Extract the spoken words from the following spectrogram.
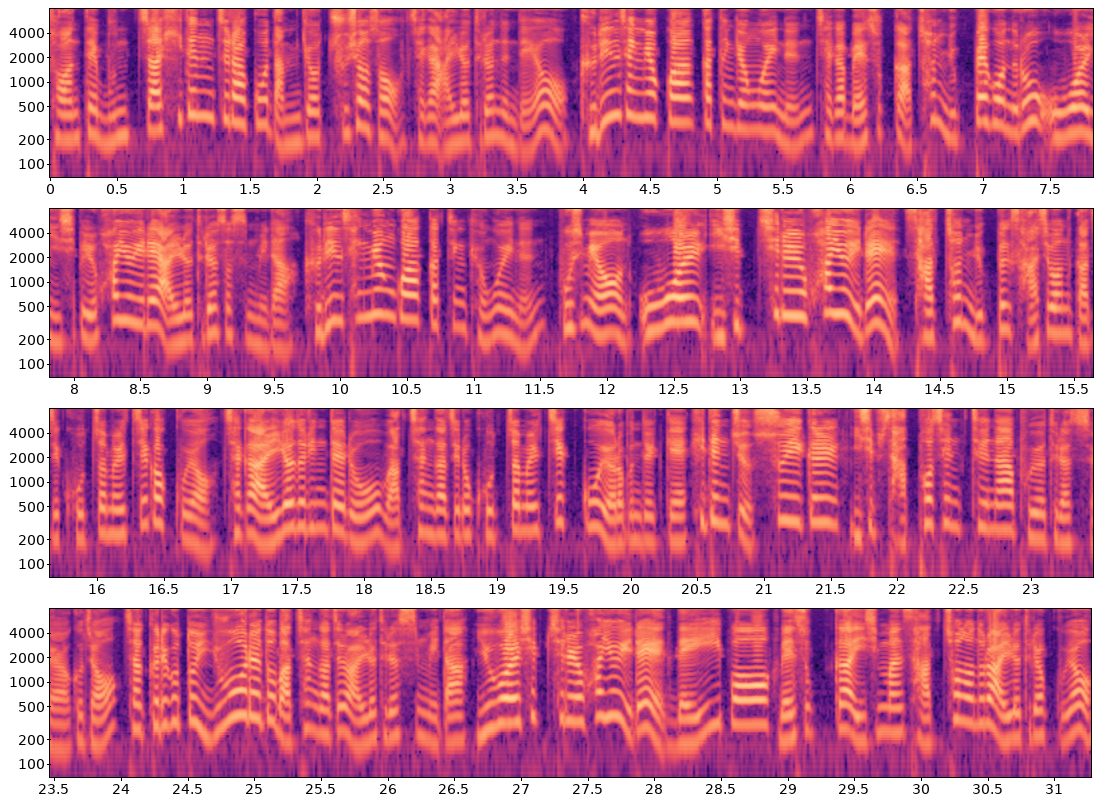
저한테 문자 히든즈라고 남겨주셔서 제가 알려드렸는데요. 그린생명과학 같은 경우에는 제가 매수가 1,600원으로 5월 20일 화요일에 알려드렸었습니다. 그린 생명 과학 같은 경우에는 보시면 5월 27일 화요일에 4,640원까지 고점을 찍었고요. 제가 알려드린 대로 마찬가지로 고점을 찍고 여러분들께 히든주 수익을 24%나 보여드렸어요. 그죠? 자, 그리고 또 6월에도 마찬가지로 알려드렸습니다. 6월 17일 화요일에 네이버 매수가 20만 4천 원으로 알려드렸고요.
